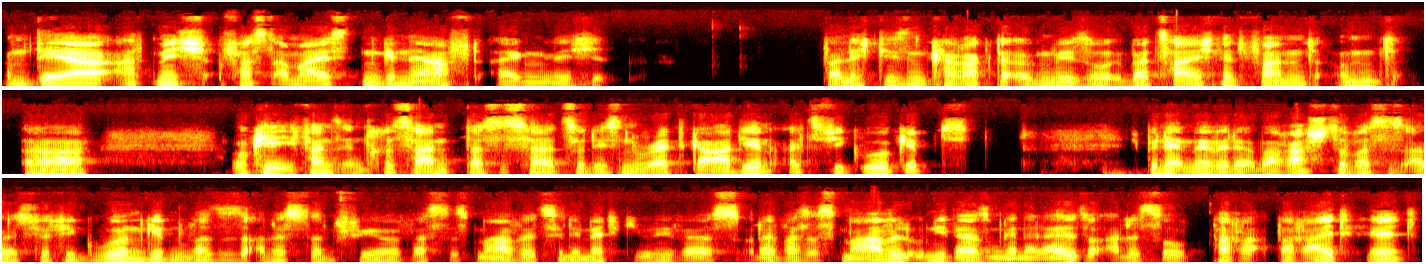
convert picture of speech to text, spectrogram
und der hat mich fast am meisten genervt eigentlich, weil ich diesen Charakter irgendwie so überzeichnet fand und äh, okay, ich fand es interessant, dass es halt so diesen Red Guardian als Figur gibt. Ich bin ja immer wieder überrascht, so was es alles für Figuren gibt und was es alles dann für, was das Marvel Cinematic Universe oder was das Marvel-Universum generell so alles so bereithält.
